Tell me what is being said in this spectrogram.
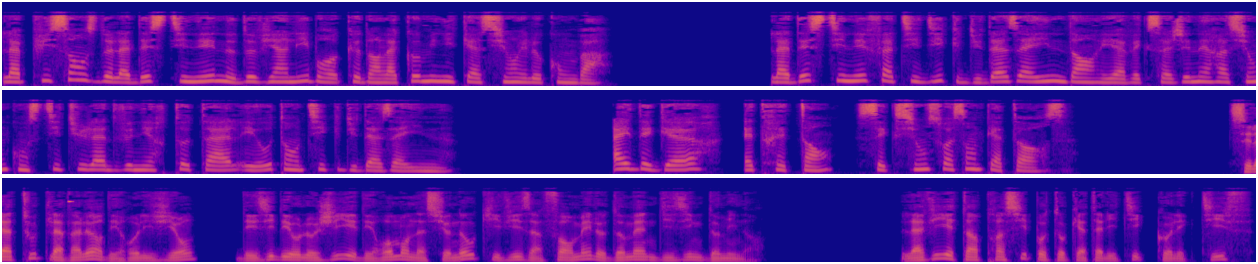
La puissance de la destinée ne devient libre que dans la communication et le combat. La destinée fatidique du Dasein dans et avec sa génération constitue l'advenir total et authentique du Dasein. Heidegger, Être étant, section 74. C'est là toute la valeur des religions, des idéologies et des romans nationaux qui visent à former le domaine d'easing dominant. La vie est un principe autocatalytique collectif,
